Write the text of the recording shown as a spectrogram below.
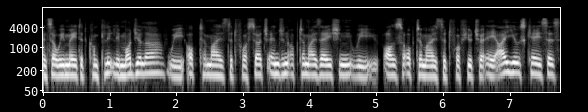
and so we made it completely modular. We optimized it for search engine optimization. We also optimized it for future AI use cases.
